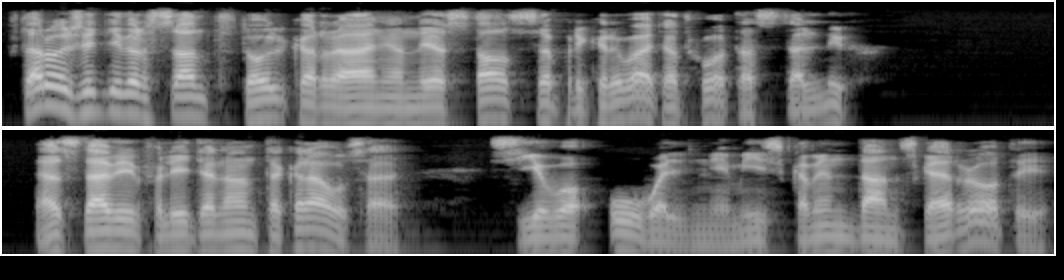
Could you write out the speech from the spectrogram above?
Второй же диверсант только ранен и остался прикрывать отход остальных. Оставив лейтенанта Крауса с его увольнями из комендантской роты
